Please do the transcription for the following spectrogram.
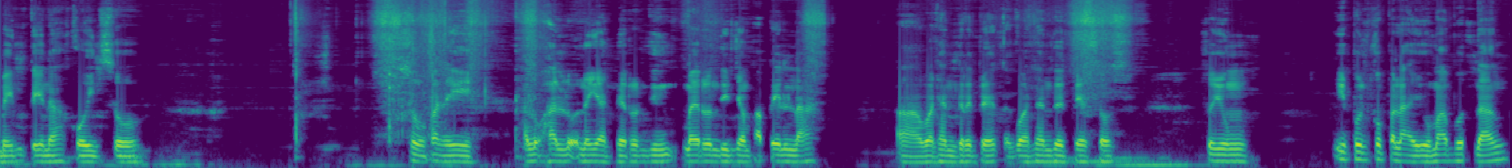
20 na coins so so pala halo-halo na yan. Meron din meron din yung papel na ah, 100 pesos 100 pesos. So yung ipon ko pala ay umabot ng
